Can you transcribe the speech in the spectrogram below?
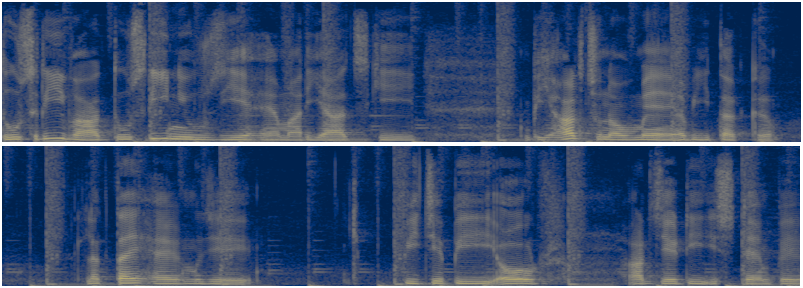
दूसरी बात, दूसरी न्यूज़ ये है हमारी आज की बिहार चुनाव में अभी तक लगता है मुझे बीजेपी और आरजेडी इस टाइम पे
